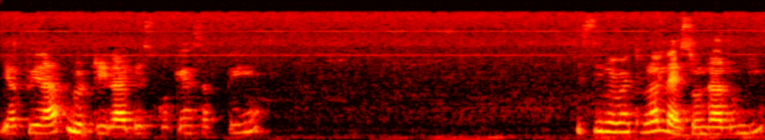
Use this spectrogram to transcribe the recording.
या फिर आप न्यूट्रीला भी इसको कह सकते हैं। इसी में मैं थोड़ा लहसुन डालूँगी।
